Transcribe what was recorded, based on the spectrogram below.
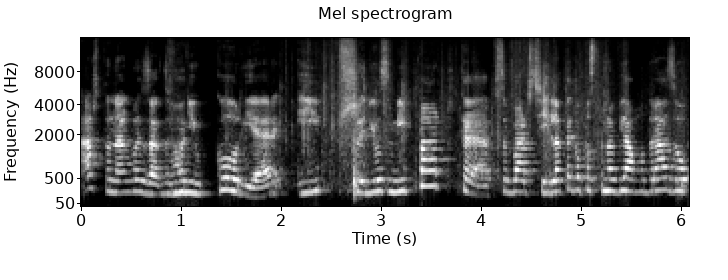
aż tu nagle zadzwonił kurier i przyniósł mi paczkę. Zobaczcie, dlatego postanowiłam od razu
